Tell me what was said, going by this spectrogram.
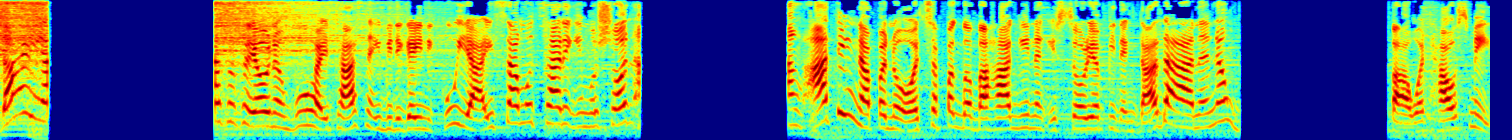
Dahil nga sa ng buhay task na ibinigay ni Kuya ay samot-saring emosyon ang ating napanood sa pagbabahagi ng istoryang pinagdadaanan ng bawat housemate.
